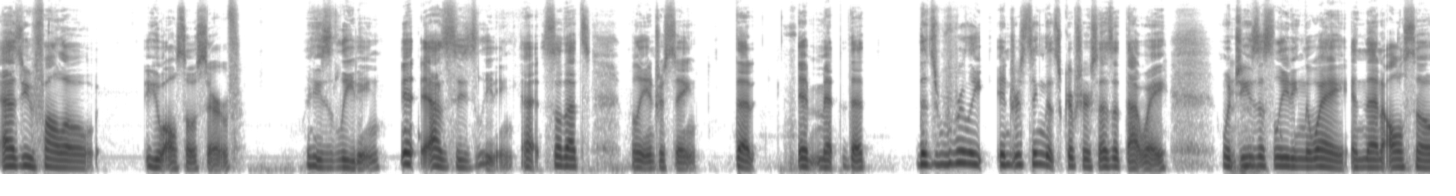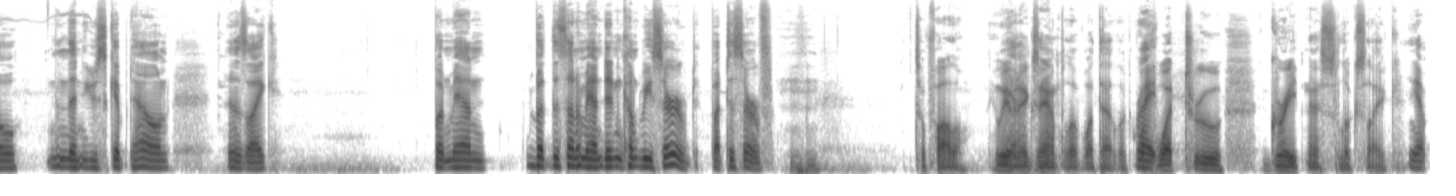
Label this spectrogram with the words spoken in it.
As you follow, you also serve. He's leading as he's leading. Uh, So that's really interesting that it meant that that's really interesting that scripture says it that way with mm-hmm. Jesus leading the way and then also and then you skip down and it's like but man but the son of man didn't come to be served but to serve. Mm-hmm. to follow. We have an example of what that looks Right. of what true greatness looks like, Yep.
